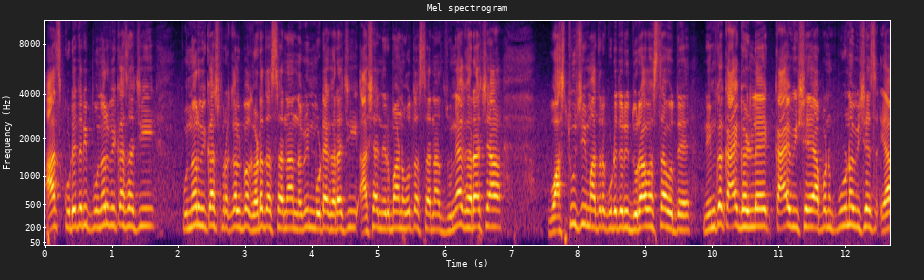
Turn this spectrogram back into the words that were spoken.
आज कुठेतरी पुनर्विकासाची पुनर्विकास प्रकल्प घडत असताना नवीन मोठ्या घराची आशा निर्माण होत असताना जुन्या घराच्या वास्तूची मात्र कुठेतरी दुरावस्था होते नेमकं काय घडलं आहे काय विषय आपण पूर्ण विषय या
